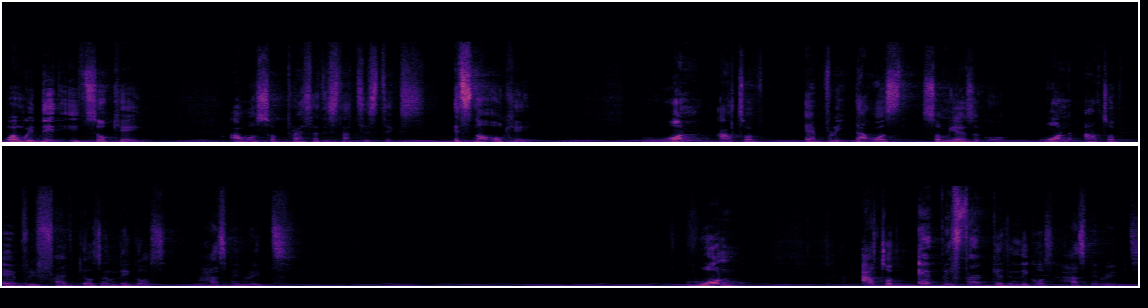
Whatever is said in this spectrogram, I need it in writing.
When we did It's Okay, I was surprised at the statistics. It's not okay. One out of every, that was some years ago, one out of every five girls in Lagos has been raped. One out of every five girls in Lagos has been raped.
